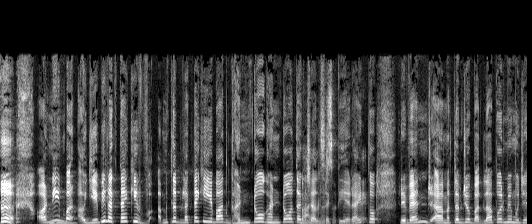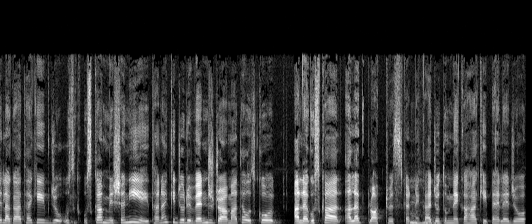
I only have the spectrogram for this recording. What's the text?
और नहीं हम्म। ये भी लगता है कि मतलब लगता है कि ये बात घंटों घंटों तक चल सकती है राइट तो रिवेंज मतलब जो बदलापुर में मुझे लगा था कि जो उस उसका मिशन ही यही था ना कि जो रिवेंज ड्रामा था उसको अलग उसका अलग प्लॉट ट्विस्ट करने का। जो तुमने कहा कि पहले जो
